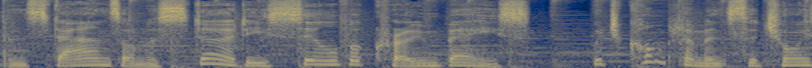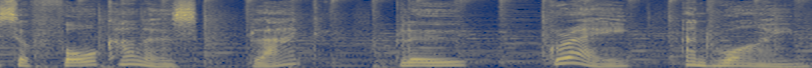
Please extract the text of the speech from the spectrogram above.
and stands on a sturdy silver chrome base, which complements the choice of four colours black, blue, grey, and wine.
